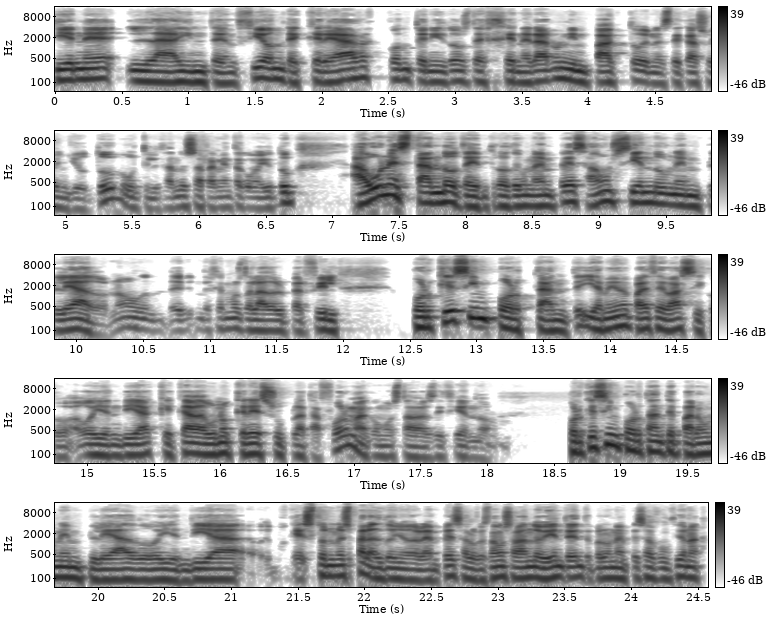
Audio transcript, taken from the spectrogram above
tiene la intención de crear contenidos, de generar un impacto, en este caso en YouTube, utilizando esa herramienta como YouTube, aún estando dentro de una empresa, aún siendo un empleado, ¿no? Dejemos de lado el perfil ¿Por qué es importante, y a mí me parece básico hoy en día, que cada uno cree su plataforma, como estabas diciendo? ¿Por qué es importante para un empleado hoy en día? Porque esto no es para el dueño de la empresa, lo que estamos hablando, evidentemente, para una empresa funciona,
